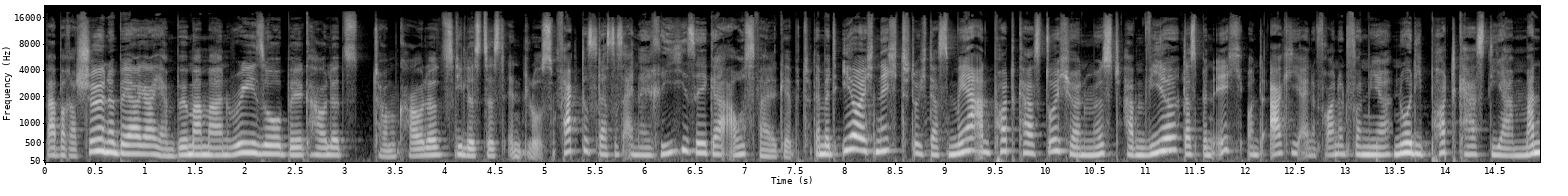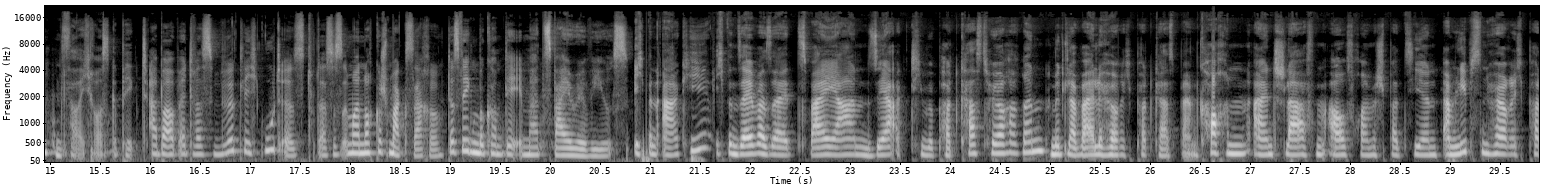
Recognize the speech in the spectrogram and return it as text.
Barbara Schöneberger, Jan Böhmermann, Rezo, Bill Kaulitz, Tom Kaulitz. Die Liste ist endlos. Fakt ist, dass es eine riesige Auswahl gibt. Damit ihr euch nicht durch das Meer an Podcasts durchhören müsst, haben wir, das bin ich und Aki, eine Freundin von mir, nur die Podcast-Diamanten für euch rausgepickt. Aber ob etwas wirklich gut ist, das ist immer noch Geschmackssache. Deswegen bekommt ihr immer zwei Reviews. Ich bin Aki. Ich bin selber seit zwei Jahren sehr aktive Podcast-Hörerin. Mittlerweile höre ich Podcasts beim Kochen, Einschlafen, Aufräumen, Spazieren. Am liebsten höre ich Podcasts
